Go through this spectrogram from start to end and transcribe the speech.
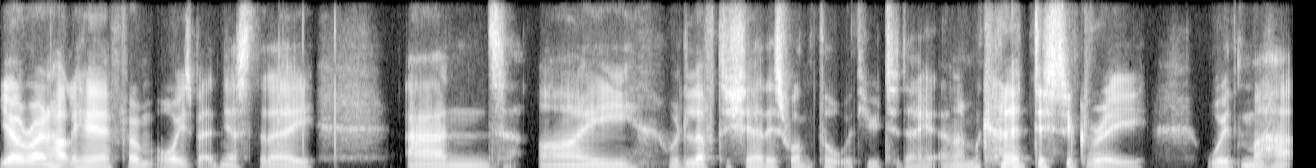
Yo, Ryan Hartley here from Always Better Than Yesterday. And I would love to share this one thought with you today. And I'm going to disagree with Mahatma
